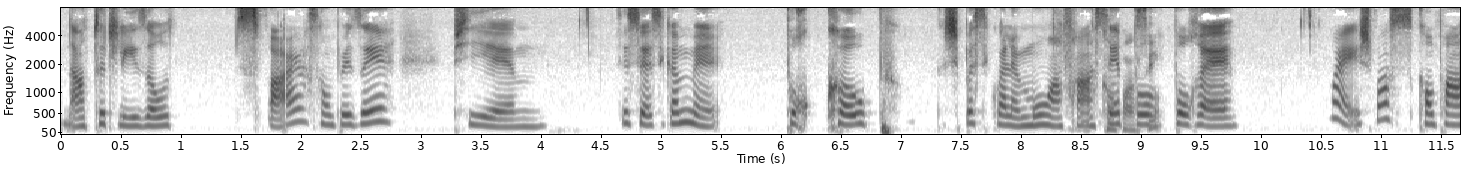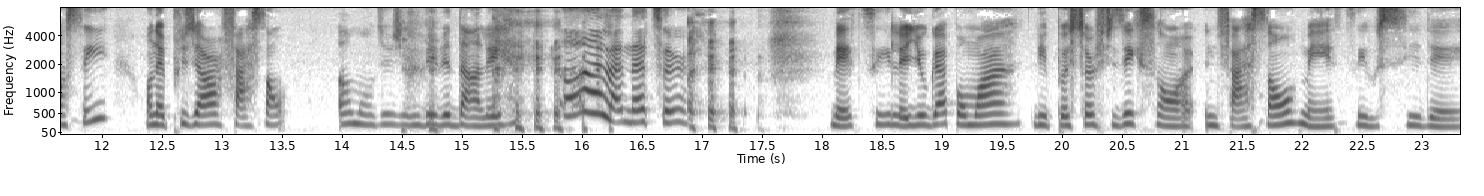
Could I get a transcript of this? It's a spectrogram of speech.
dans toutes les autres sphères, si on peut dire. Puis euh, c'est ça, c'est comme pour cope. Je sais pas c'est quoi le mot en français Compenser. pour pour ouais, je pense compenser. On a plusieurs façons. Oh mon dieu, j'ai une bébête dans l'œil. ah, la nature. Mais tu sais, le yoga pour moi, les postures physiques sont une façon, mais c'est aussi de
